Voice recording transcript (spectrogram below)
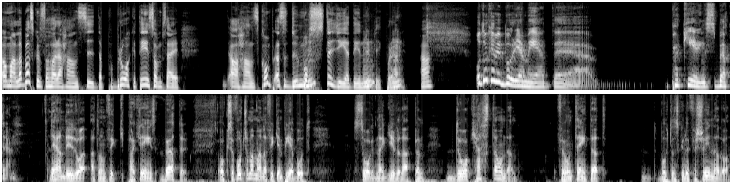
om alla bara skulle få höra hans sida på bråket, det är som så här, ja, hans kompis, alltså du måste ge din Mm. replik på det här. Mm. Ja. Och då kan vi börja med eh, parkeringsböterna. Det hände ju då att de fick parkeringsböter. Och så fort som Amanda fick en p-bot, såg den här gula lappen, då kastade hon den. För hon tänkte att boten skulle försvinna då.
